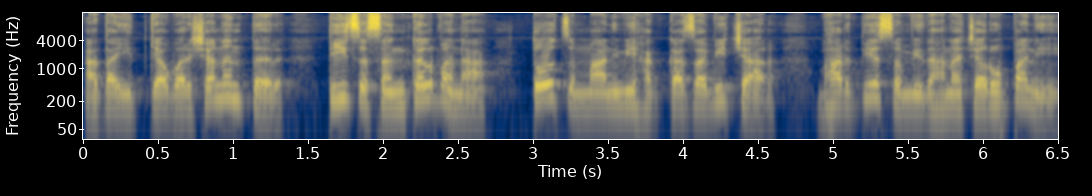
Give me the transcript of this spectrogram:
आता इतक्या वर्षानंतर तीच संकल्पना तोच मानवी हक्काचा विचार भारतीय संविधानाच्या रूपाने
